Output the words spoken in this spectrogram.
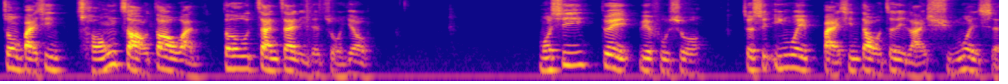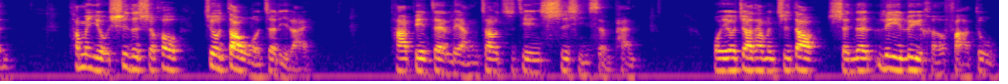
众百姓从早到晚都站在你的左右。”摩西对岳父说。这是因为百姓到我这里来询问神，他们有事的时候就到我这里来，他便在两招之间施行审判。我又叫他们知道神的利率和法度。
